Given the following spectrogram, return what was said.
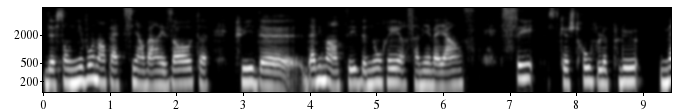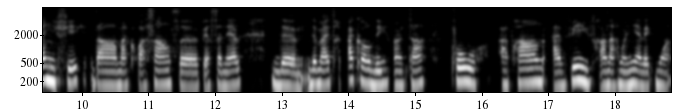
de son niveau d'empathie envers les autres, puis de, d'alimenter, de nourrir sa bienveillance. C'est ce que je trouve le plus magnifique dans ma croissance euh, personnelle de, de m'être accordé un temps pour apprendre à vivre en harmonie avec moi.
